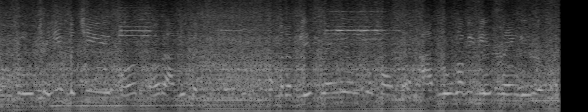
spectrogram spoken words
हमको चाहिए बच्चे और और आगे बढ़े हमारा ब्लेस रहेंगे उनके साथ and आप लोग का भी ब्लेस रहेंगे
